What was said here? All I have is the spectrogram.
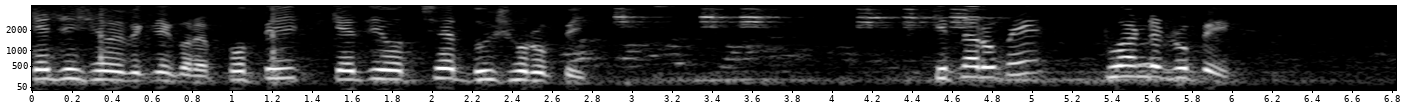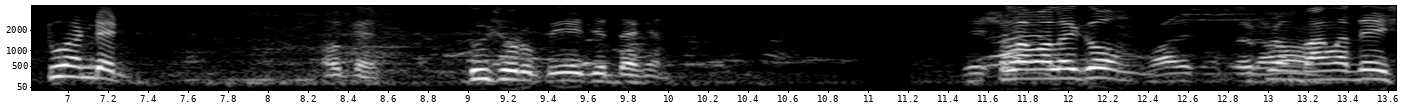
কেজি হিসেবে বিক্রি করে। প্রতি কেজি হচ্ছে দুইশো রুপি। কিতনা rupee two hundred rupee two hundred okay দুইশো রুপি এই যে দেখেন আসসালামু আলাইকুম ফ্রম বাংলাদেশ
